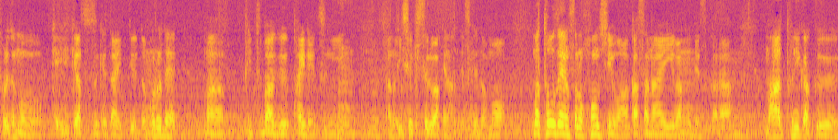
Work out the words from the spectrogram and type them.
それでも現役は続けたいっていうところで、まあ、ピッツバーグ・パイレーツに、うん。あの移籍するわけなんですけども、まあ、当然その本心は明かさないわけですから、まあとにかく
